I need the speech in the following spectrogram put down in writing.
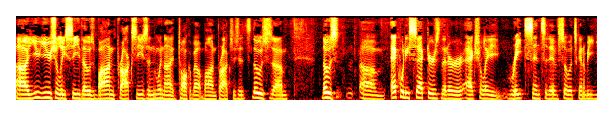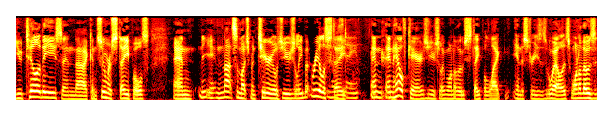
Uh, you usually see those bond proxies, and when I talk about bond proxies, it's those um, those um, equity sectors that are actually rate sensitive. So it's going to be utilities and uh, consumer staples, and not so much materials usually, but real estate. estate. And and healthcare is usually one of those staple-like industries as well. It's one of those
